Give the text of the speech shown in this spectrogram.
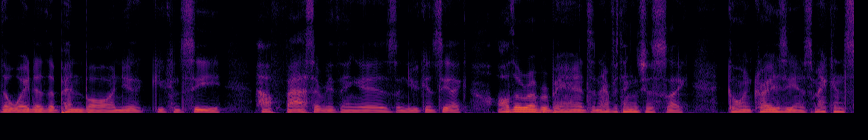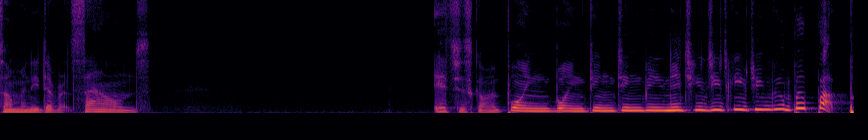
the weight of the pinball and you you can see how fast everything is and you can see like all the rubber bands and everything's just like going crazy and it's making so many different sounds. It's just going boing boing ding ding ding ding ding ding ding ding boop bop.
